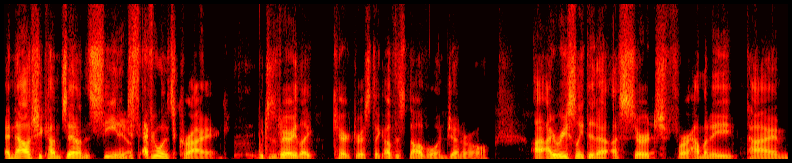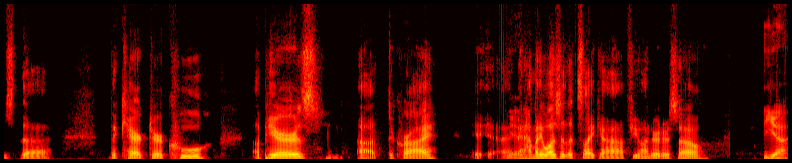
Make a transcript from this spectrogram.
and now she comes in on the scene and Yeah. just everyone's crying, which is Yeah. very like characteristic of this novel in general. I, I recently did a, a search for how many times the the character Ku appears uh, to cry. Yeah. And how many was it? It's like a few hundred or so. yeah,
